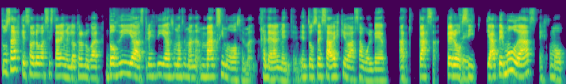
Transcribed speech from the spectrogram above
tú sabes que solo vas a estar en el otro lugar dos días, tres días, una semana, máximo dos semanas, generalmente. Entonces sabes que vas a volver a tu casa. Pero si ya te mudas, es como,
